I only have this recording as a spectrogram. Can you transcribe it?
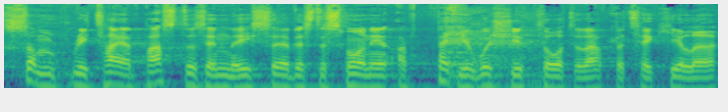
some retired pastors in the service this morning. I bet you wish you'd thought of that particular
